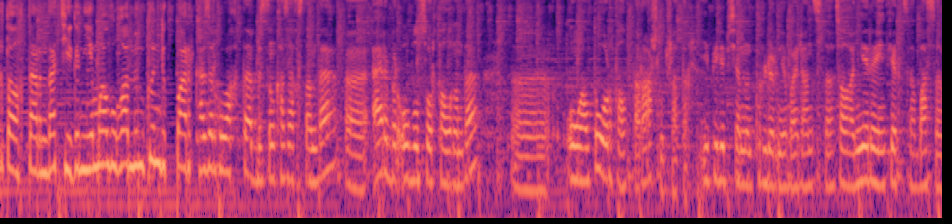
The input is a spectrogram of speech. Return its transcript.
орталықтарында тегін ем алуға мүмкіндік бар. Қазіргі уақытта біздің қазақстанда ә, әрбір облыс орталығында ә, оңалту орталықтары ашылып жатыр. Эпилепсияның түрлеріне байланысты мысалға нейроинфекция басы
